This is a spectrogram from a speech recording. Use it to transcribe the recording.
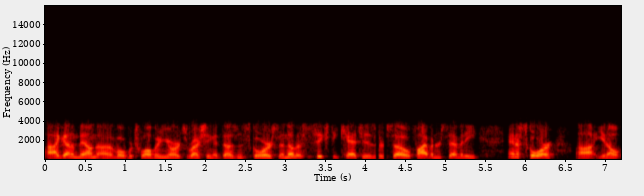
I got him down uh, over 1,200 yards rushing, a dozen scores, another 60 catches or so, 570, and a score. Uh, you know,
